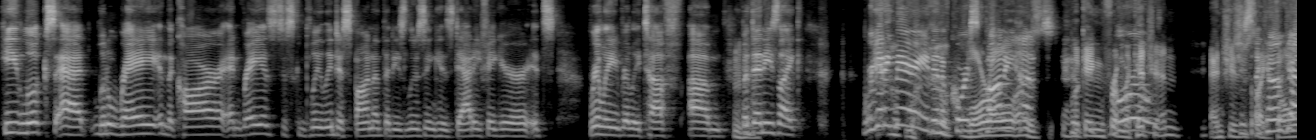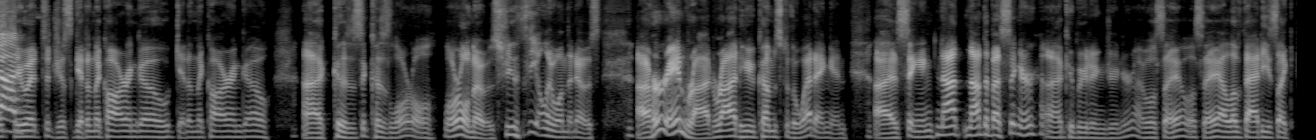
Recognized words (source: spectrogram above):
He looks at little Ray in the car, and Ray is just completely despondent that he's losing his daddy figure. It's really, really tough. Um, but then he's like, we're getting married. And of course, Laurel Bonnie is looking from the kitchen and she's, she's just like, like, "Oh, don't God." do it to just get in the car and go, get in the car and go. Uh, cause, cause Laurel, Laurel knows. She's the only one that knows. Uh, her and Rod, Rod who comes to the wedding and uh is singing, not not the best singer, uh Cuba Gooding Jr., I will say, I will say. I love that. He's like,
